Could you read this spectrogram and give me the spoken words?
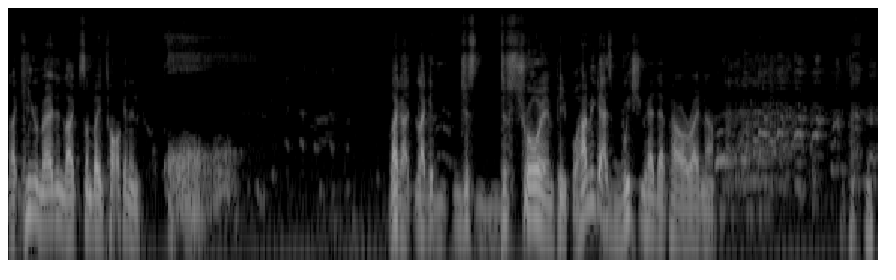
Like, can you imagine like somebody talking and like a, like it just destroying people? How many guys wish you had that power right now?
